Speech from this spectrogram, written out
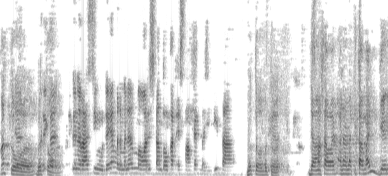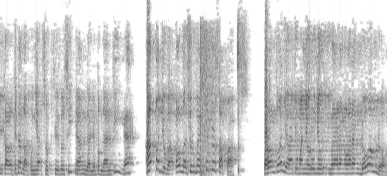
Betul, Dan betul. Mereka generasi muda yang benar-benar mewariskan tongkat estafet bagi kita. Betul, gitu betul. Ya. Jangan salahin anak-anak kita main game kalau kita nggak punya substitusinya, nggak ada penggantinya. Apa coba? Kalau nggak suruh main game terus apa? Orang tua jangan cuma nyuruh-nyuruh ngelarang-ngelarang doang dong.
